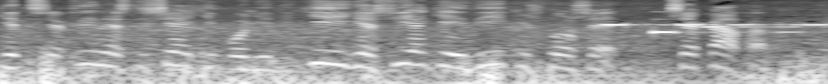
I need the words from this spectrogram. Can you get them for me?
και τις ευθύνες τις έχει η πολιτική ηγεσία και η διοίκηση του ΟΣΕ. Ξεκάθαρα.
